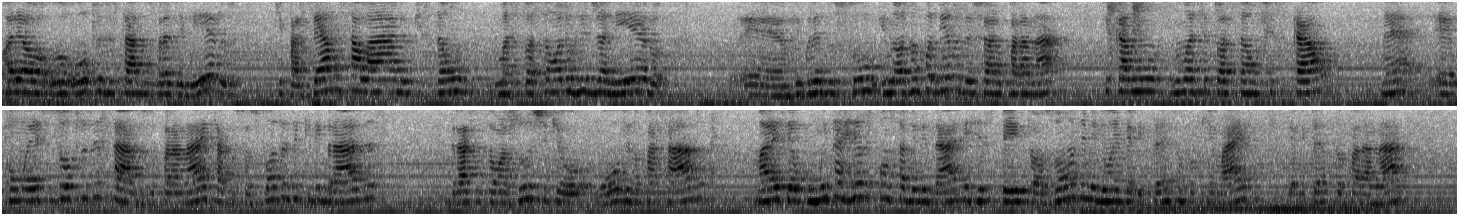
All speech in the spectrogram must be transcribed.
Olha, outros estados brasileiros que parcelam salário, que estão numa situação, olha o Rio de Janeiro, é, Rio Grande do Sul, e nós não podemos deixar o Paraná ficar num, numa situação fiscal né, é, como esses outros estados. O Paraná está com suas contas equilibradas graças ao ajuste que houve no passado, mas eu com muita responsabilidade respeito aos 11 milhões de habitantes, um pouquinho mais de habitantes do Paraná,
